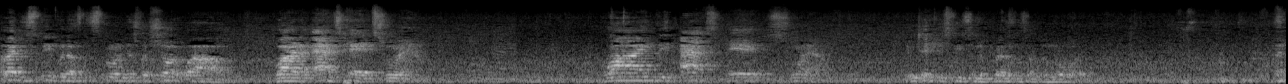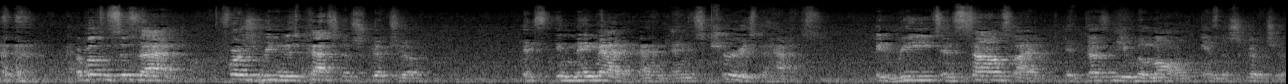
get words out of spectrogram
I'd like to speak with us this morning just for a short while why the axe head swam. Why the axe head swam. Let me take your seats in the presence of the Lord. My brothers and sisters, I first reading this passage of scripture, it's enigmatic and, and it's curious perhaps. It reads and sounds like it doesn't even belong in the scripture.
